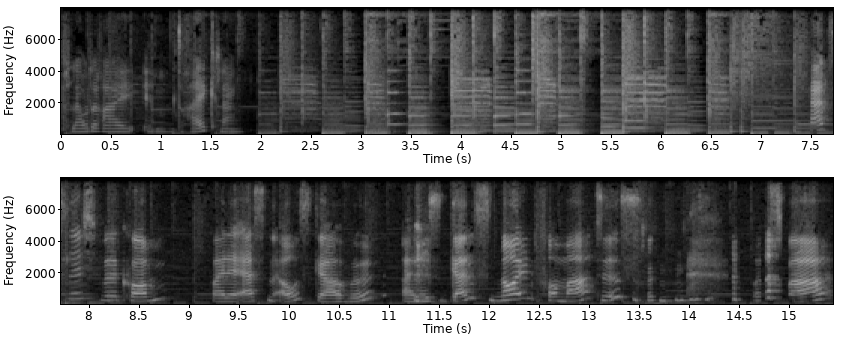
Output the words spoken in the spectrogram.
Plauderei im Dreiklang. Herzlich willkommen bei der ersten Ausgabe eines ganz neuen Formates. Und zwar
